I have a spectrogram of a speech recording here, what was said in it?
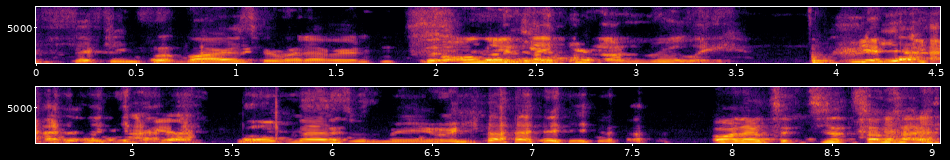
fifteen foot bars or whatever. If only if they were unruly. Yeah, yeah. yeah. don't mess with me. We got, you know. Or that's sometimes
